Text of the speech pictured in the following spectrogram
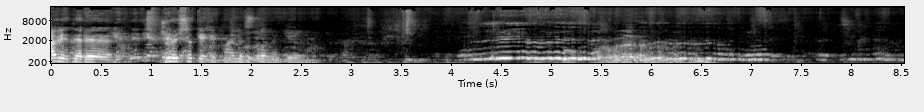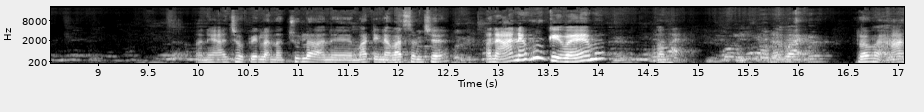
આવીએ ત્યારે જોઈ શકીએ કે ફાનસ કોને કહેવાય. અને આ જો પેલાના ચૂલા અને માટીના વાસણ છે, અને આને શું કહેવાય એમ? રવા આ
